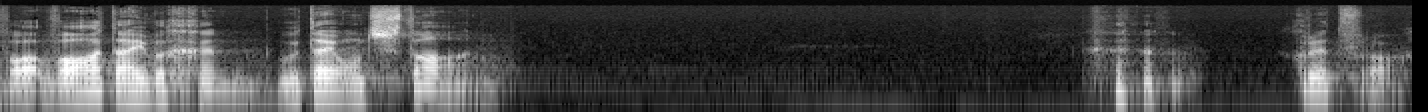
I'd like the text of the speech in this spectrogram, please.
Waar waar het hy begin? Hoe het hy ontstaan? Groot vraag.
